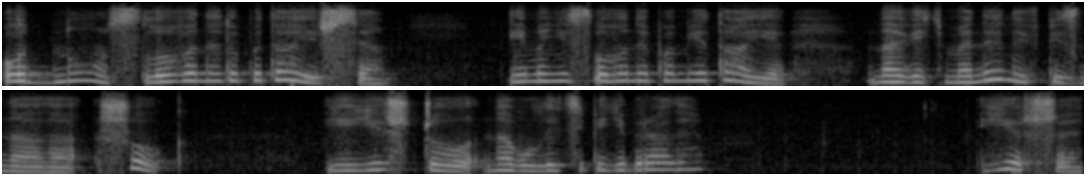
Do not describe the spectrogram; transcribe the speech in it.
Одну слова не допитаєшся. Імені свого не пам'ятає. Навіть мене не впізнала. Шок. Її що, на вулиці підібрали? Гірше.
